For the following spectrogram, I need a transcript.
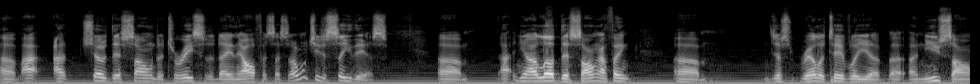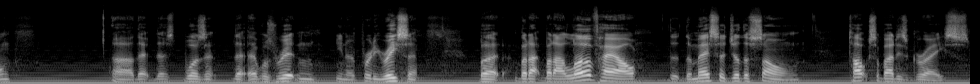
Um, I, I, showed this song to Teresa today in the office. I said, I want you to see this. Um, I, you know, I love this song. I think um, just relatively a, a, a new song uh, that, that wasn't that, that was written, you know, pretty recent. But but I, but I love how the, the message of the song talks about His grace,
